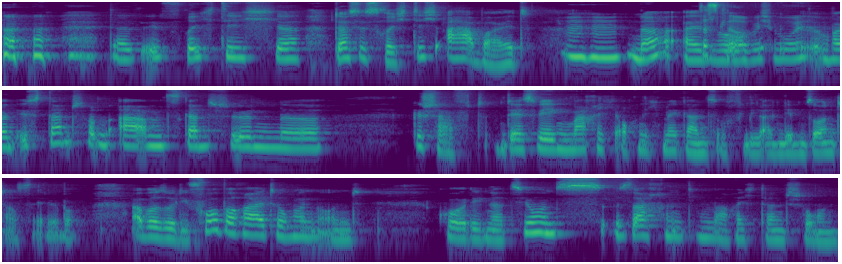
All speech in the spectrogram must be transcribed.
das ist richtig, äh, das ist richtig Arbeit. Mhm. Ne? Also, das glaube ich wohl. Man ist dann schon abends ganz schön äh, geschafft. Und deswegen mache ich auch nicht mehr ganz so viel an dem Sonntag selber. Aber so die Vorbereitungen und Koordinationssachen, die mache ich dann schon.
